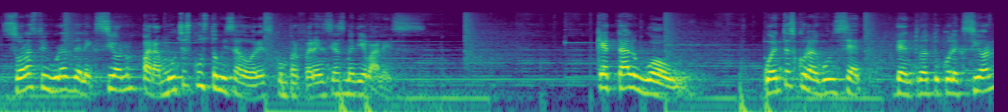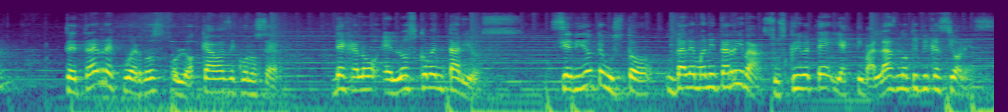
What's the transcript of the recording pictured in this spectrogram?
son las figuras de elección para muchos customizadores con preferencias medievales. ¿Qué tal WoW? ¿Cuentas con algún set dentro de tu colección? ¿Te trae recuerdos o lo acabas de conocer? Déjalo en los comentarios. Si el video te gustó, dale manita arriba, suscríbete y activa las notificaciones.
